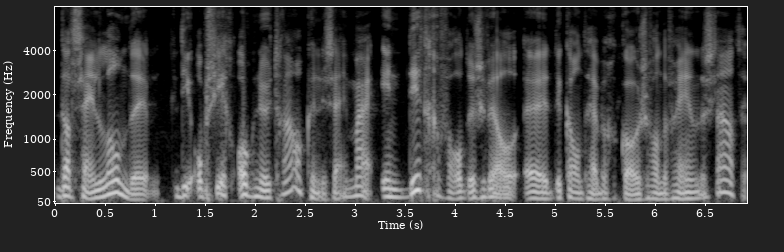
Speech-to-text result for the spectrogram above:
dat zijn landen die op zich ook neutraal kunnen zijn, maar in dit geval dus wel uh, de kant hebben gekozen van de Verenigde Staten.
